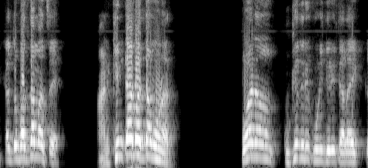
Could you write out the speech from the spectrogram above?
कारण तो बदनामच आहे. आणखीन काय बदनाम होणार? पण कुठेतरी कोणीतरी त्याला एक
